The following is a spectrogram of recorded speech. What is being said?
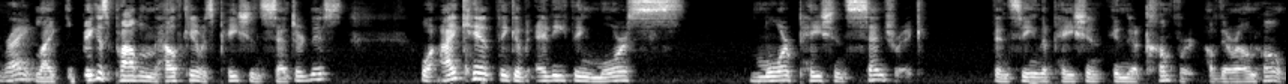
right? Like the biggest problem in healthcare is patient centeredness. Well, I can't think of anything more more patient centric than seeing the patient in their comfort of their own home.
